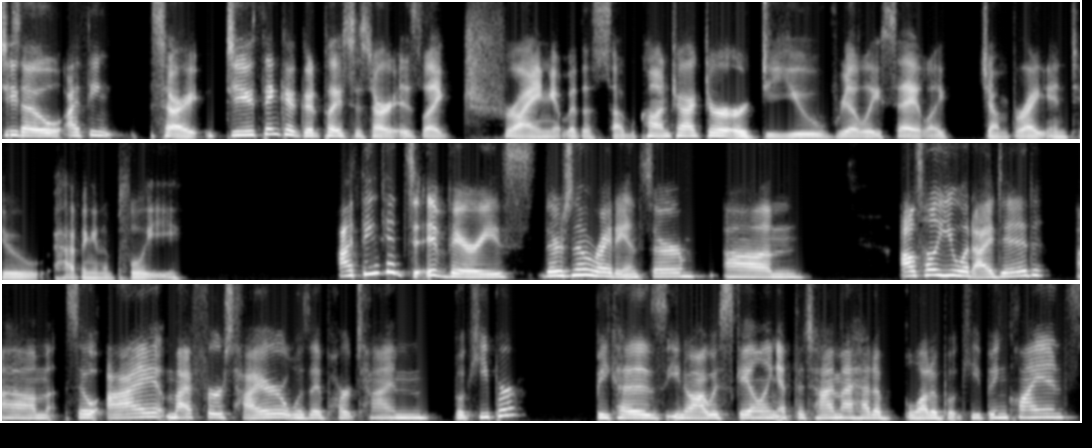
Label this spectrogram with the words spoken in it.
You, so I think sorry, do you think a good place to start is like trying it with a subcontractor or do you really say like jump right into having an employee? I think it it varies. There's no right answer. Um, I'll tell you what I did. Um, so I my first hire was a part-time bookkeeper because you know I was scaling at the time. I had a, a lot of bookkeeping clients,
